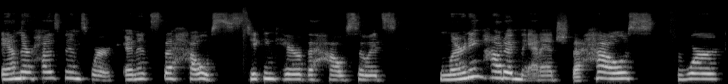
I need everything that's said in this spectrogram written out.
and their husbands work, and it's the house, taking care of the house. So it's learning how to manage the house, work,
